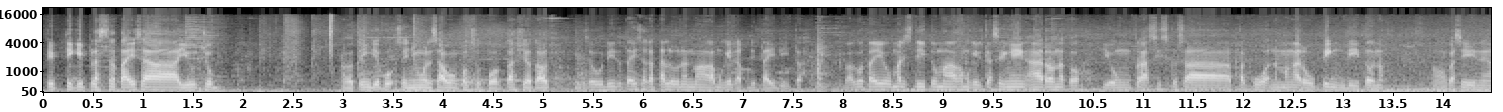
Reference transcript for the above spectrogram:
50k plus na tayo sa YouTube. Oh, thank you po sa inyong walang sawang pagsuporta. Shoutout. So dito tayo sa Katalunan mga kamangkil, update tayo dito. Bago tayo umalis dito mga kamangkil kasi ngayong araw na to, yung process ko sa pagkuha ng mga roping dito, no? Oh, kasi na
